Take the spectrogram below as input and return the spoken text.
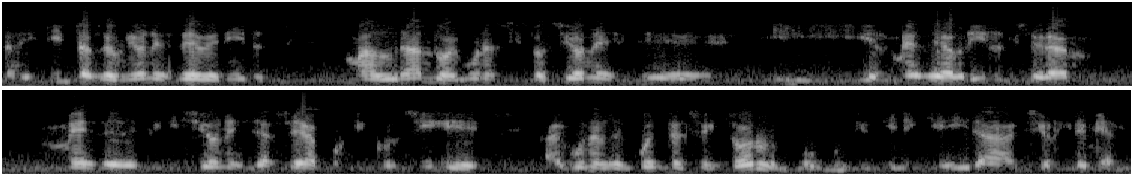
las distintas reuniones deben ir madurando algunas situaciones eh, y, el mes de abril serán mes de definiciones, ya sea porque consigue alguna respuesta el sector o porque tiene que ir a acciones gremiales.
